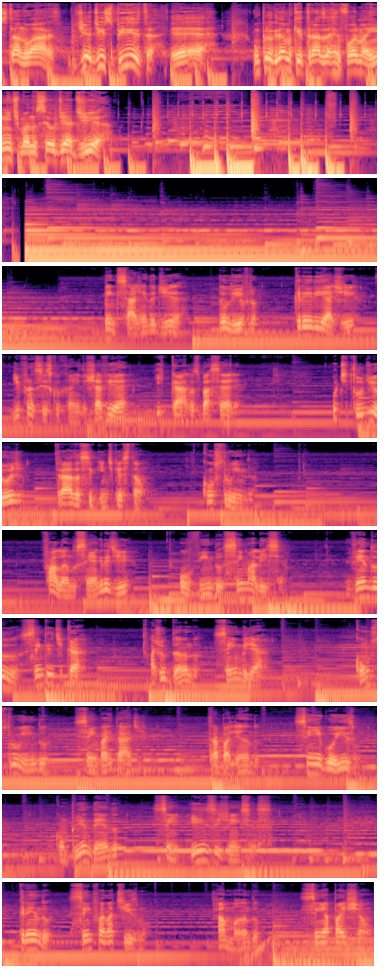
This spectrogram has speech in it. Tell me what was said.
Está no ar, Dia de Espírita. É um programa que traz a reforma íntima no seu dia a dia. Mensagem do dia do livro Crer e Agir de Francisco Cândido Xavier e Carlos Bacelli. O título de hoje traz a seguinte questão: Construindo falando sem agredir, ouvindo sem malícia, vendo sem criticar, ajudando sem humilhar, construindo sem vaidade, trabalhando sem egoísmo, compreendendo sem exigências, crendo sem fanatismo, amando sem a paixão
